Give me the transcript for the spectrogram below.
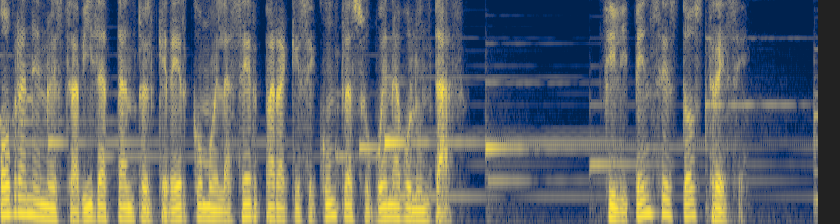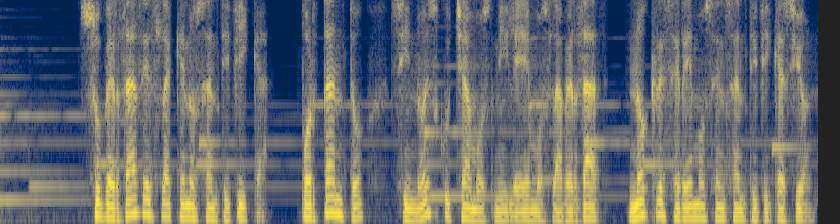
obran en nuestra vida tanto el querer como el hacer para que se cumpla su buena voluntad. Filipenses 2:13. Su verdad es la que nos santifica, por tanto, si no escuchamos ni leemos la verdad, no creceremos en santificación.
